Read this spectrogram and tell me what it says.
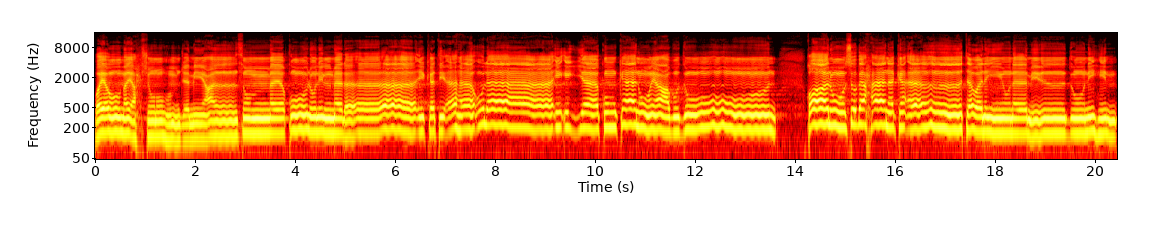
ويوم يحشرهم جميعا ثم يقول للملائكة أهؤلاء إياكم كانوا يعبدون؟ قالوا سبحانك أنت ولينا من دونهم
